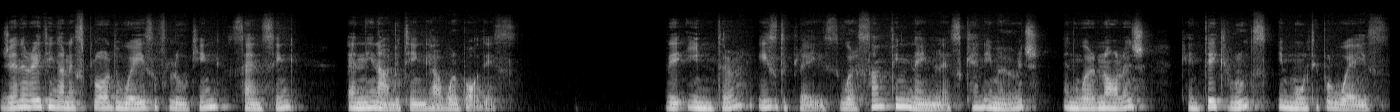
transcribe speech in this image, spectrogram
generating unexplored ways of looking, sensing, and inhabiting our bodies. The inter is the place where something nameless can emerge and where knowledge can take roots in multiple ways.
